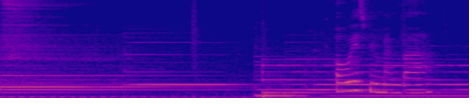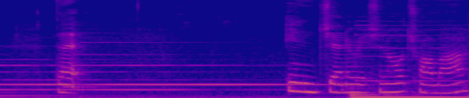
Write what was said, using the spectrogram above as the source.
Always remember that in generational trauma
